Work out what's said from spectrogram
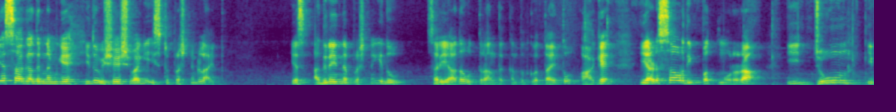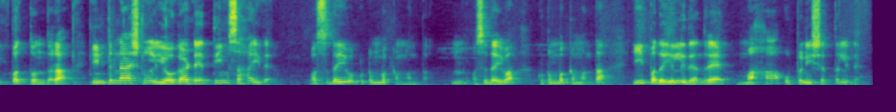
ಎಸ್, ಹಾಗಾದರೆ ನಮಗೆ ಇದು ವಿಶೇಷವಾಗಿ ಇಷ್ಟು ಪ್ರಶ್ನೆಗಳಾಯಿತು. ಎಸ್, ಹದಿನೈದನೇ ಪ್ರಶ್ನೆಗೆ ಇದು ಸರಿಯಾದ ಉತ್ತರ ಅಂತಕ್ಕಂಥದ್ದು ಗೊತ್ತಾಯಿತು. ಹಾಗೆ ಎರಡು ಸಾವಿರದ ಇಪ್ಪತ್ತ್ಮೂರರ ಈ ಜೂನ್ ಇಪ್ಪತ್ತೊಂದರ ಇಂಟರ್ನ್ಯಾಷನಲ್ ಯೋಗ ಡೇ ಥೀಮ್ ಸಹ ಇದೆ. ವಸುದೈವ ಕುಟುಂಬಕಂ ಅಂತ. ಹ್ಮ್? ವಸುದೈವ ಅಂತ ಈ ಪದ ಎಲ್ಲಿದೆ ಅಂದರೆ ಮಹಾ ಉಪನಿಷತ್ತಲ್ಲಿದೆ.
